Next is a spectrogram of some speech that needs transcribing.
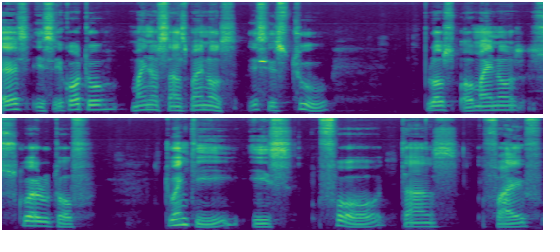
S is equal to minus times minus. This is 2 plus or minus square root of 20 is 4 times 5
